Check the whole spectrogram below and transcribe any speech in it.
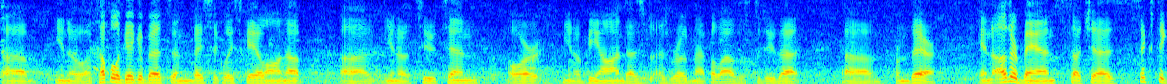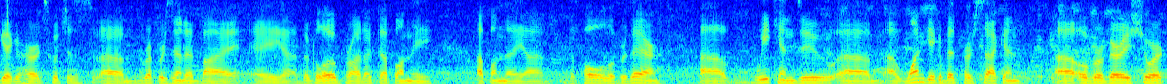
uh, you know a couple of gigabits and basically scale on up uh, you know to 10 or you know beyond as, as roadmap allows us to do that um, from there. In other bands such as 60 gigahertz, which is um, represented by a uh, the Globe product up on the up on the uh, the pole over there, uh, we can do um, one gigabit per second over a very short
